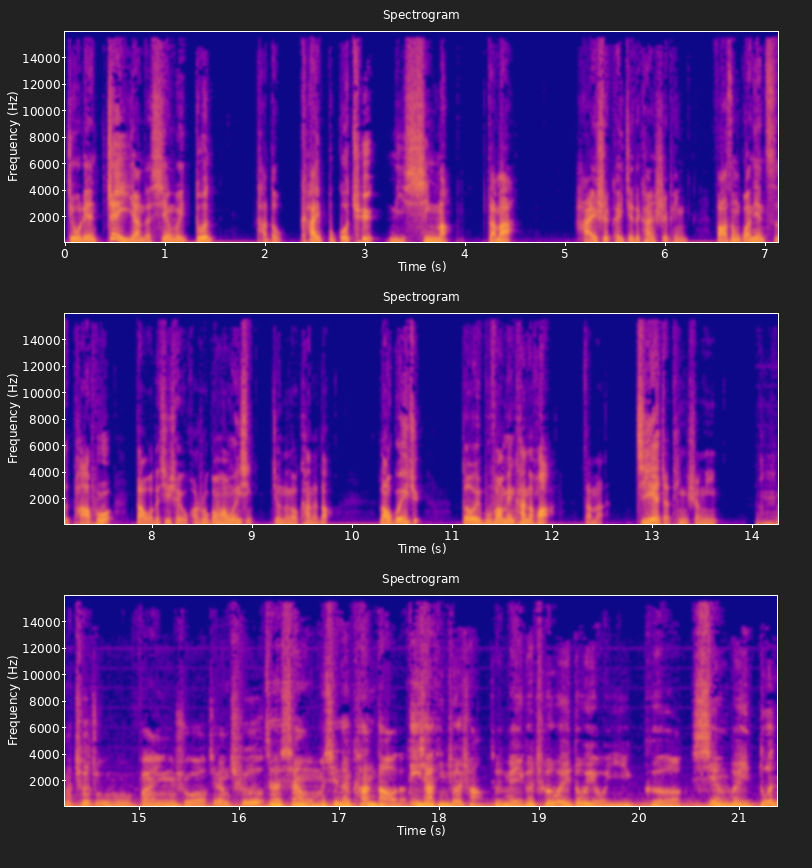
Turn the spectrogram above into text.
就连这样的限位墩，它都开不过去，你信吗？咱们。还是可以接着看视频，发送关键词“爬坡”到我的汽车有话说官方微信就能够看得到。老规矩，各位不方便看的话，咱们接着听声音。那车主反映说，这辆车在像我们现在看到的地下停车场，就是每个车位都有一个限位墩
